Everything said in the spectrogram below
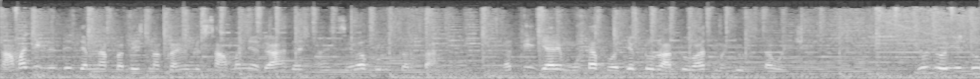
સામાજિક રીતે તેમના પ્રદેશમાં કહ્યું કે સામાન્ય રાહદારી અને સેવા પૂરી કરતા નથી જ્યારે મોટા પ્રોજેક્ટો રાતોરાત મંજૂર થતા હોય છે. જો જોઈએ તો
